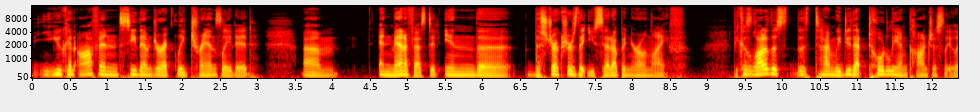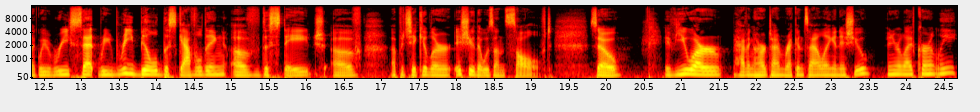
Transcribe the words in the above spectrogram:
You can often see them directly translated um, and manifested in the the structures that you set up in your own life because a lot of this the time we do that totally unconsciously. Like we reset we rebuild the scaffolding of the stage of a particular issue that was unsolved. So if you are having a hard time reconciling an issue in your life currently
